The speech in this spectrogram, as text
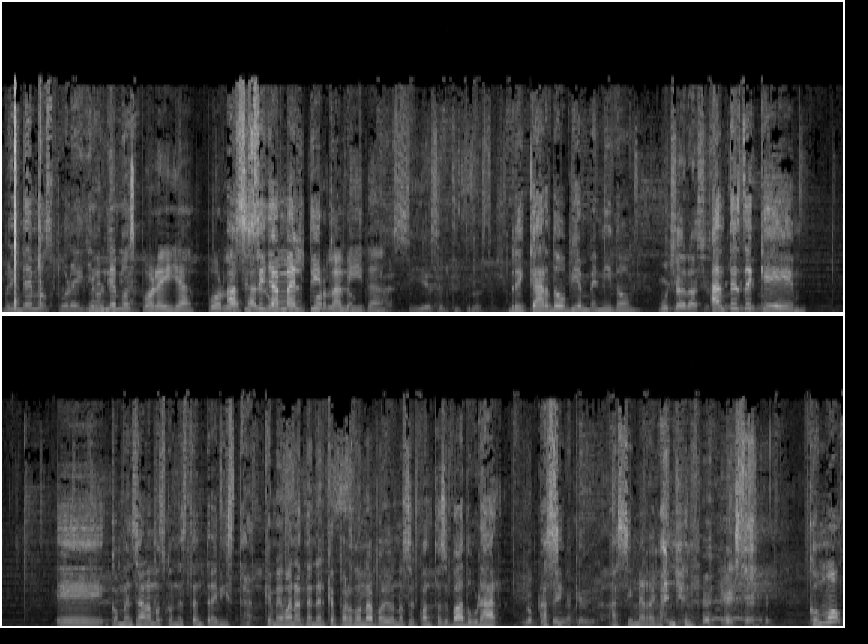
brindemos por ella. Brindemos Olivia. por ella, por la Así se llama el por la título. vida. Así es el título de este show. Ricardo, bienvenido. Muchas gracias. por Antes de que eh, comenzáramos con esta entrevista, que me van a tener que perdonar porque yo no sé cuánto va a durar. Lo que así, tenga que durar. Así me regañan. ¿Cómo,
